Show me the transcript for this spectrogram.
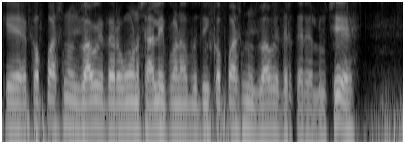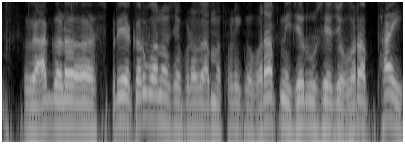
કે કપાસનું જ વાવેતર, ઓણ સાલી પણ આ બધું કપાસનું જ વાવેતર કરેલું છે. હવે આગળ સ્પ્રે કરવાનો છે, પણ હવે આમાં થોડીક વરાપની જરૂર છે. જો વરાપ થાય,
